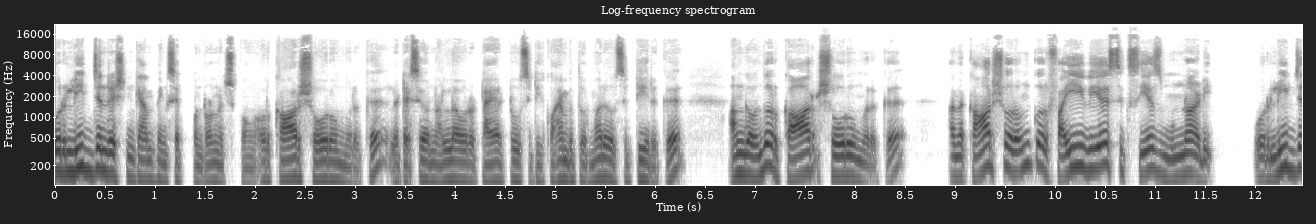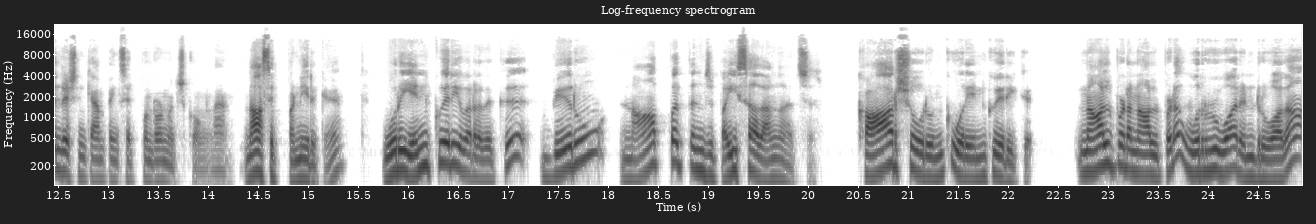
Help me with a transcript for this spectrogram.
ஒரு லீட் ஜென்ரேஷன் கேம்பிங் செட் பண்ணுறோம்னு வச்சுக்கோங்க. ஒரு கார் ஷோரூம் இருக்குது லெட்டஸே ஒரு நல்ல ஒரு டயர் டூ சிட்டி கோயம்புத்தூர் மாதிரி ஒரு சிட்டி இருக்குது அங்கே வந்து ஒரு கார் ஷோரூம் இருக்குது அந்த கார் ஷோரூமுக்கு ஒரு ஃபைவ் இயர்ஸ் சிக்ஸ் இயர்ஸ் முன்னாடி ஒரு லீட் ஜென்ரேஷன் கேம்பெயின் செட் பண்ணுறோன்னு வச்சுக்கோங்களேன். நான் செட் பண்ணியிருக்கேன். ஒரு என்கொயரி வர்றதுக்கு வெறும் நாற்பத்தஞ்சு பைசா தாங்க ஆச்சு. கார் ஷோரூமுக்கு ஒரு என்கொயரிக்கு நாள் பட நாள் பட ஒரு ரூபா ரெண்டு ரூபா தான்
